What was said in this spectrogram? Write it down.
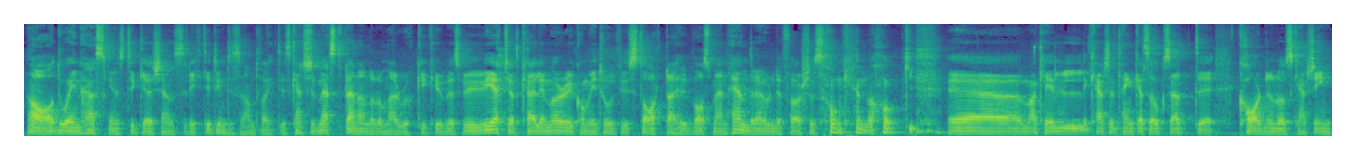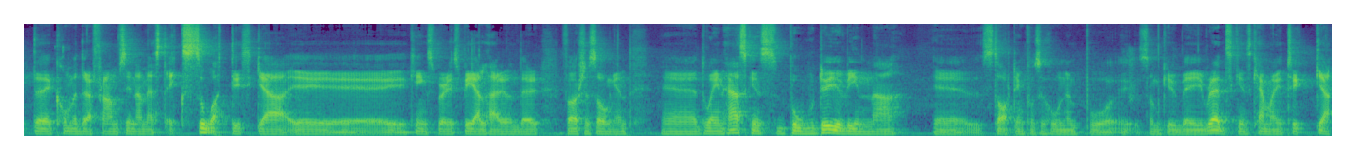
Ja, Dwayne Haskins tycker jag känns riktigt intressant faktiskt. Kanske mest spännande av de här rookie QBs. Vi vet ju att Kylie Murray kommer ju troligtvis starta vad som än händer här under försäsongen och eh, man kan ju kanske tänka sig också att eh, Cardinals kanske inte kommer dra fram sina mest exotiska eh, Kingsbury-spel här under försäsongen. Eh, Dwayne Haskins borde ju vinna Eh, startingpositionen på, eh, som QB i Redskins kan man ju tycka.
